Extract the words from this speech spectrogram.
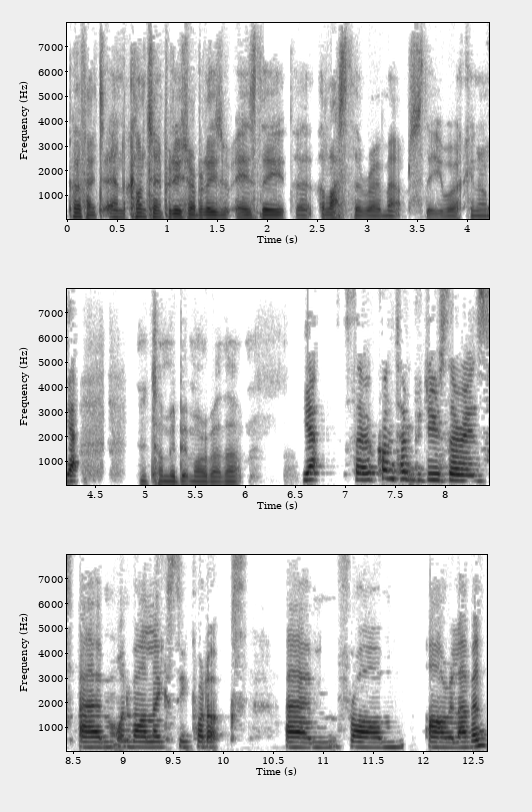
Perfect. And content producer, I believe, is the, the, the last of the roadmaps that you're working on. Yeah. Can you tell me a bit more about that? Yeah. So Content Producer is um, one of our legacy products um, from R11,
